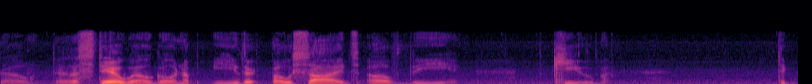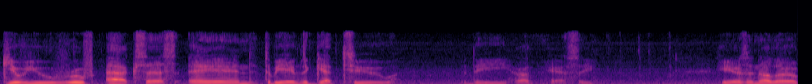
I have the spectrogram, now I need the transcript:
So there's a stairwell going up either both sides of the cube to give you roof access and to be able to get to the uh, yeah see. Here's another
